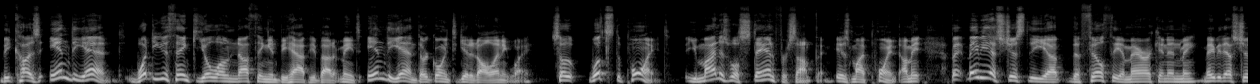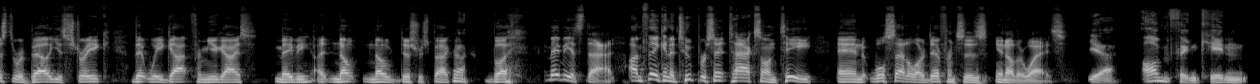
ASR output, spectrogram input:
Because in the end, what do you think you'll own nothing and be happy about it means? In the end, they're going to get it all anyway. So what's the point? You might as well stand for something. Is my point. I mean, but maybe that's just the uh, the filthy American in me. Maybe that's just the rebellious streak that we got from you guys. Maybe I, no no disrespect, Yeah. but maybe it's that. I'm thinking a two percent tax on tea, and we'll settle our differences in other ways. Yeah. I'm thinking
